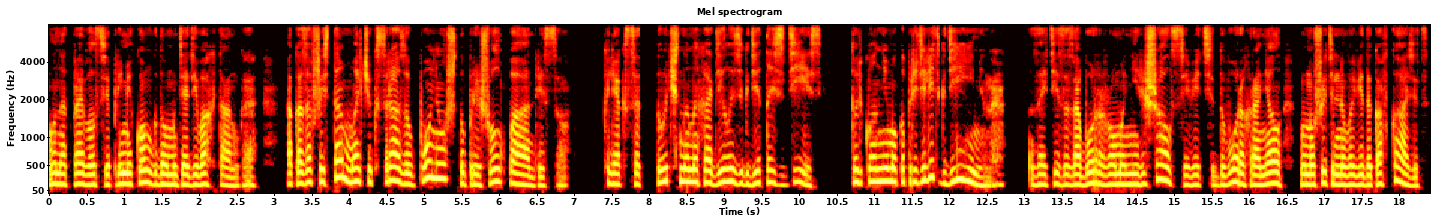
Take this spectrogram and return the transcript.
Он отправился прямиком к дому дяди Вахтанга. Оказавшись там, мальчик сразу понял, что пришел по адресу. Клякса точно находилась где-то здесь, только он не мог определить, где именно. Зайти за забор Рома не решался, ведь двор охранял внушительного вида кавказец,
